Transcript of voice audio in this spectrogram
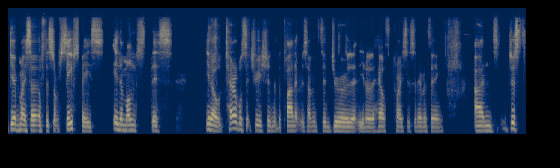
give myself this sort of safe space in amongst this you know terrible situation that the planet was having to endure that you know the health crisis and everything. And just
